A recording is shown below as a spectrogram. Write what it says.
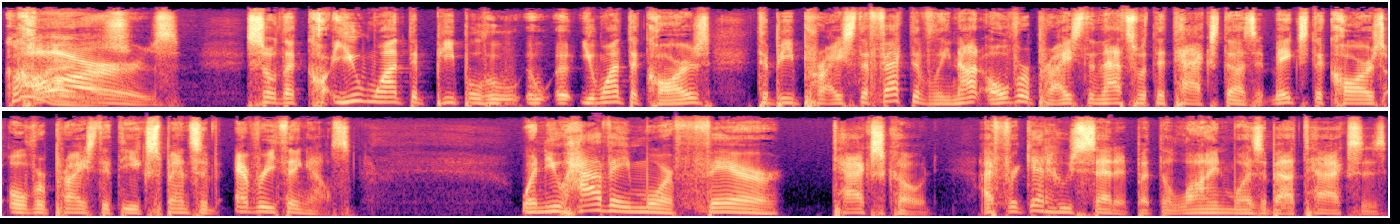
cars. So the car, you want the people who who- uh, you want the cars to be priced effectively, not overpriced, and that's what the tax does. It makes the cars overpriced at the expense of everything else. When you have a more fair tax code, I forget who said it, but the line was about taxes.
